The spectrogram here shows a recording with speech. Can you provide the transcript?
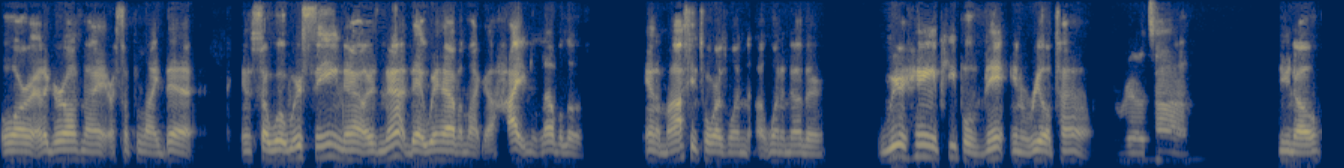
or at a girls' night or something like that. And so what we're seeing now is not that we're having like a heightened level of animosity towards one uh, one another. We're hearing people vent in real time. Real time. You know,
